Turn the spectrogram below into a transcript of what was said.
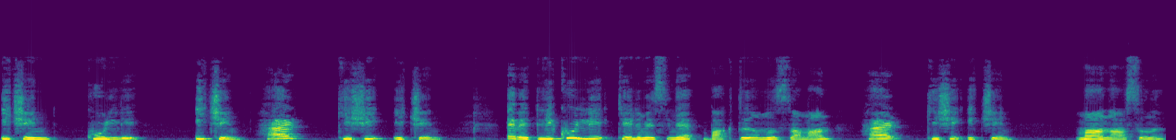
için kulli için her kişi için. Evet li kulli kelimesine baktığımız zaman her kişi için manasını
